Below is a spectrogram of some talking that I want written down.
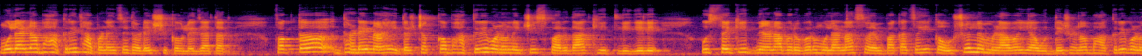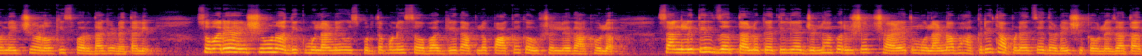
मुलांना भाकरी थापण्याचे धडे शिकवले जातात. फक्त धडे नाही तर चक्क भाकरी बनवण्याची स्पर्धा घेतली गेली. पुस्तकी ज्ञानाबरोबर मुलांना स्वयंपाकाचंही कौशल्य मिळावं या उद्देशानं भाकरी बनवण्याची अनोखी स्पर्धा घेण्यात आली. सुमारे ऐंशीहून अधिक मुलांनी उत्स्फूर्तपणे सहभाग घेत आपलं पाककौशल्य दाखवलं. सांगलीतील जत तालुक्यातील या जिल्हा परिषद शाळेत मुलांना भाकरी थापण्याचे धडे शिकवले जातात.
